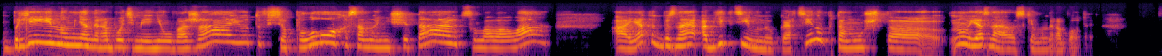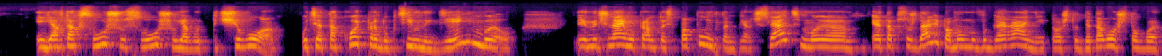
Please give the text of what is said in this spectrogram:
блин, у меня на работе меня не уважают, все плохо, со мной не считаются, ла-ла-ла а я как бы знаю объективную картину, потому что, ну, я знаю, с кем он работает. И я вот так слушаю, слушаю, я говорю, ты чего? У тебя такой продуктивный день был? И начинаем ему прям, то есть по пунктам перечислять. Мы это обсуждали, по-моему, в выгорании, то, что для того, чтобы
